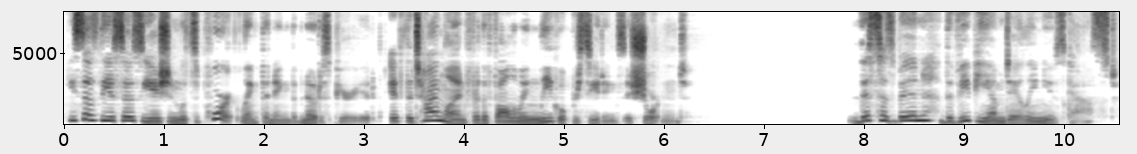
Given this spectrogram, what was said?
he says the association would support lengthening the notice period if the timeline for the following legal proceedings is shortened. This has been the VPM Daily Newscast.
